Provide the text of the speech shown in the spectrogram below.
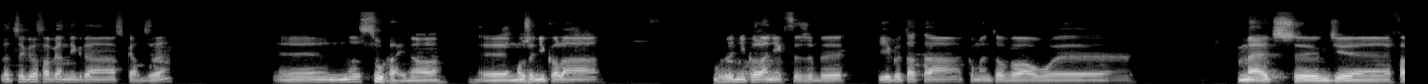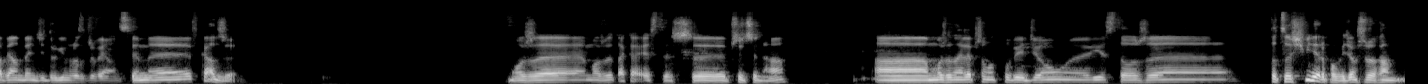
Dlaczego Fabian nie gra w kadrze? E, no słuchaj, no e, może Nikola, może Nikola nie chce, żeby jego tata komentował mecz, gdzie Fabian będzie drugim rozgrywającym w kadrze. Może, może taka jest też y, przyczyna. A może najlepszą odpowiedzią y, jest to, że to, co Świder powiedział, przepraszam,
